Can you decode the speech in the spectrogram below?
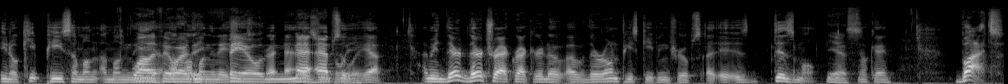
you know keep peace among among the if uh, were, among the nations. right? A- a- miserably. Absolutely, yeah. I mean, their their track record of, of their own peacekeeping troops uh, is dismal. Yes. Okay, but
